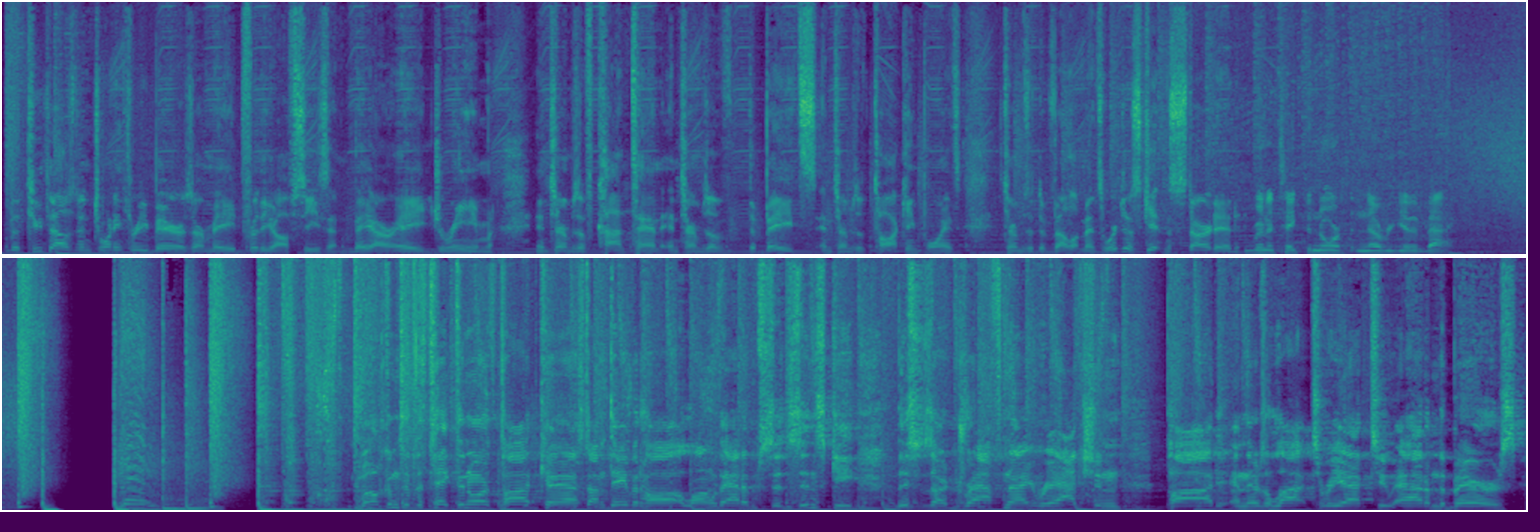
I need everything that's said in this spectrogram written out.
The 2023 Bears are made for the offseason. They are a dream in terms of content, in terms of debates, in terms of talking points, in terms of developments. We're just getting started. We're going to take the North and never give it back. Welcome to the Take the North podcast. I'm David Haugh along with Adam Studzinski. This is our draft night reaction pod, and there's a lot to react to. Adam, the Bears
